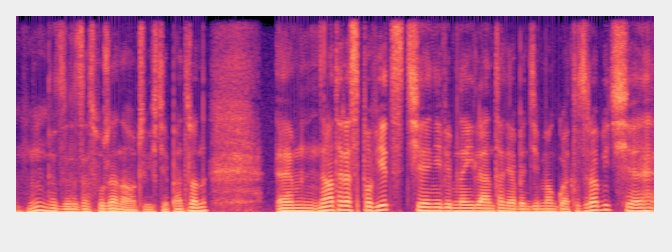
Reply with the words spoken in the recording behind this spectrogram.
Mhm, to za- zasłużono oczywiście patron. No a teraz powiedzcie, nie wiem na ile Antonia będzie mogła to zrobić, e,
